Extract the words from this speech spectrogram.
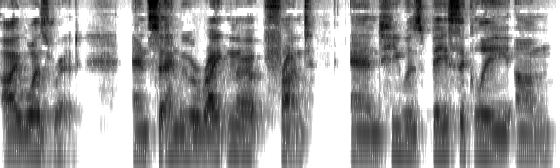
I was read, and so and we were right in the front, and he was basically. Um,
